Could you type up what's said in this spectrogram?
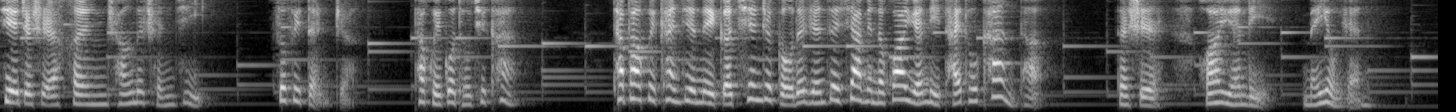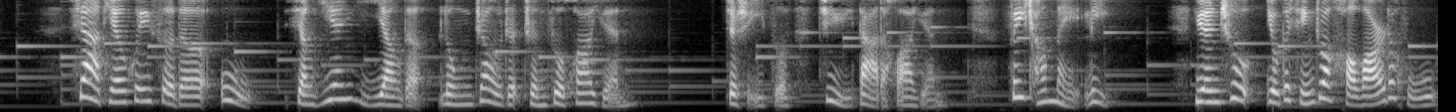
接着是很长的沉寂。索菲等着，他回过头去看，他怕会看见那个牵着狗的人在下面的花园里抬头看他，但是花园里没有人。夏天灰色的雾。像烟一样的笼罩着整座花园，这是一座巨大的花园，非常美丽。远处有个形状好玩的湖，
